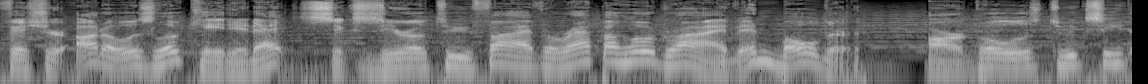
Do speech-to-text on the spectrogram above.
Fisher Auto is located at 6025 Arapahoe Drive in Boulder. Our goal is to exceed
